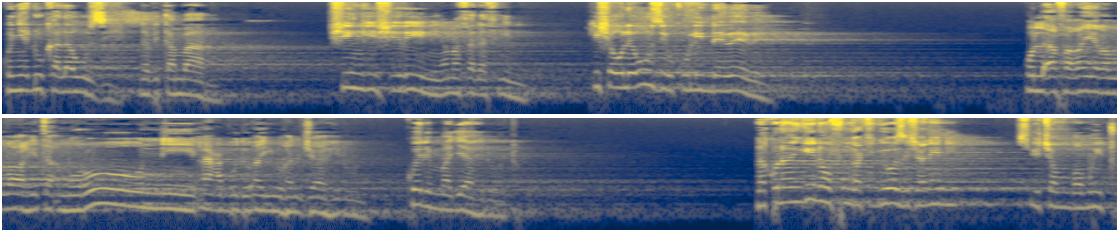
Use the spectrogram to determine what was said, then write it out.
kwenye duka la uzi na vitambara. Shilingi ishirini ama thalathini kisha ule uzi ukulinde wewe. Qul afaghaira allahi ta'muruni a'budu ayyuha aljahilun kweli mmajahili watu na kuna wengine hufunga kigozi cha nini? Sijui cha mbwa mwitu.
